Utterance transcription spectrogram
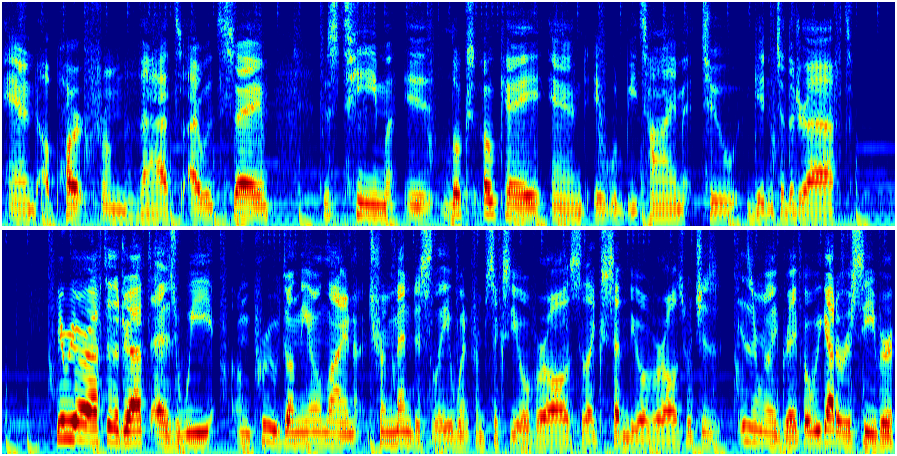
and apart from that, I would say this team it looks okay, and it would be time to get into the draft. Here we are after the draft as we improved on the O line tremendously. Went from 60 overalls to like 70 overalls, which is isn't really great. But we got a receiver,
